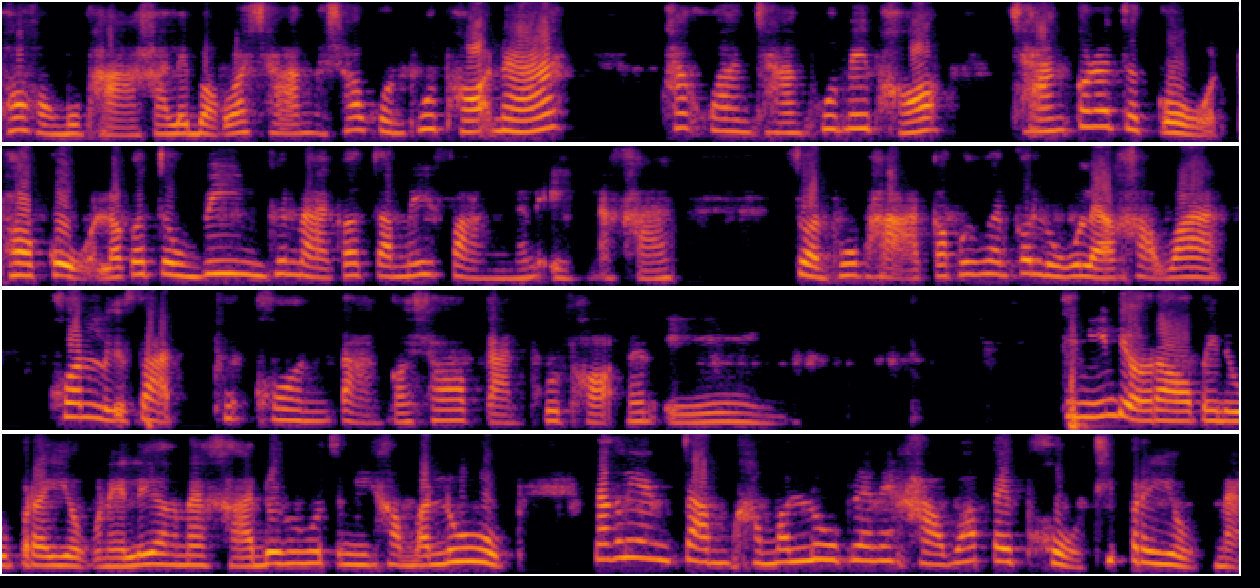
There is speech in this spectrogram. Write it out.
พ่อของบุภาค่ะ เลยบอกว่าช้างชอบคนพูดเพราะนะ ถ้าควานช้างพูดไม่เพราะ ช้างก็จะโกรธพอโกรธแล้วก็จะวิ่งขึ้นมาก็จะไม่ฟังนั่นเองนะคะ ส่วนภูผาก็เพื่อนๆก็รู้แล้วค่ะว่า คนหรือสัตว์ทุกคนต่างก็ชอบการพูดเพาะนั่นเอง ทีนี้เดี๋ยวเราไปดูประโยคในเรื่องนะคะโดยคุณครูจะมีคำว่ารูป นักเรียนจำคำว่ารูปได้ไหมคะว่าไปโผล่ที่ประโยคไหน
